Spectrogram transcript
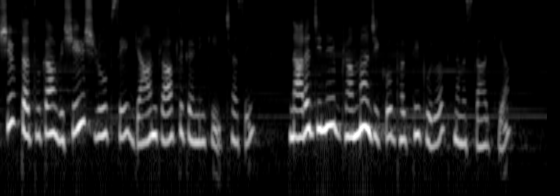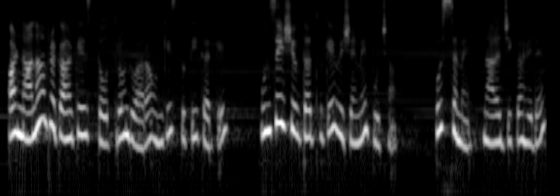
शिव तत्व का विशेष रूप से ज्ञान प्राप्त करने की इच्छा से नारद जी ने ब्रह्मा जी को भक्तिपूर्वक नमस्कार किया और नाना प्रकार के स्तोत्रों द्वारा उनकी स्तुति करके उनसे शिव तत्व के विषय में पूछा। उस समय नारद जी का हृदय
